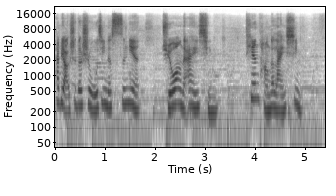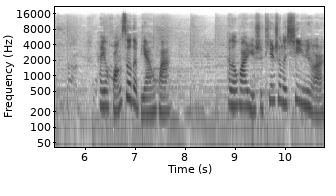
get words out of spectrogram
它表示的是无尽的思念、绝望的爱情、天堂的来信。还有黄色的彼岸花，它的花语是天生的幸运儿。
